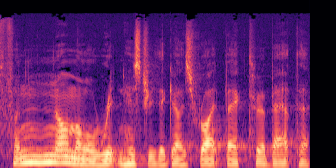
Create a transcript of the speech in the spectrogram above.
phenomenal written history that goes right back to about the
